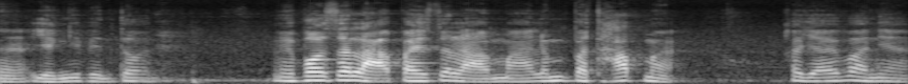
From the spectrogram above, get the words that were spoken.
นะอย่างนี้เป็นต้นพอสละไปสละมาแล้วมันประทับอะเข้าใจว่าเนี่ย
